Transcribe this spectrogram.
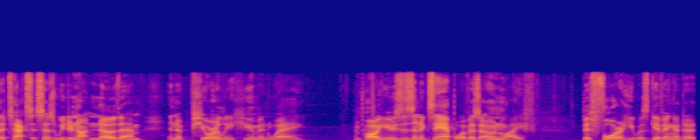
the text, it says, We do not know them in a purely human way. And Paul uses an example of his own life before he was giving a d-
